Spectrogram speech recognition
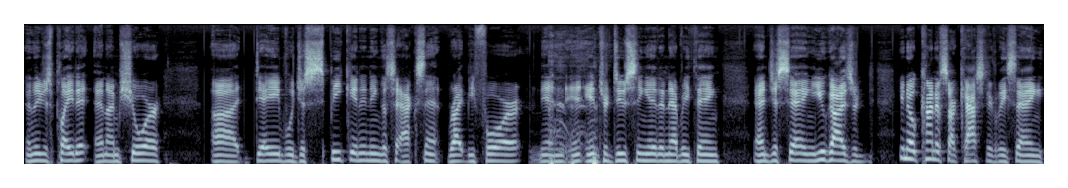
and they just played it. And I'm sure uh, Dave would just speak in an English accent right before in, in introducing it and everything, and just saying, "You guys are," you know, kind of sarcastically saying,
